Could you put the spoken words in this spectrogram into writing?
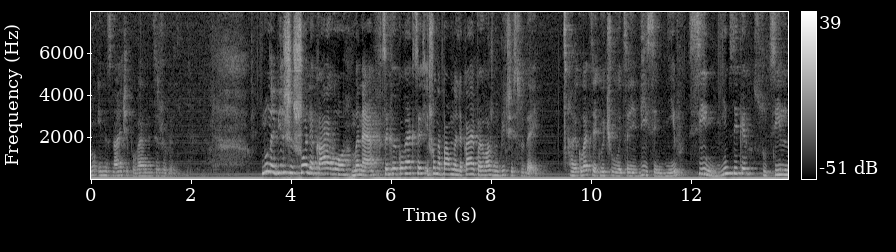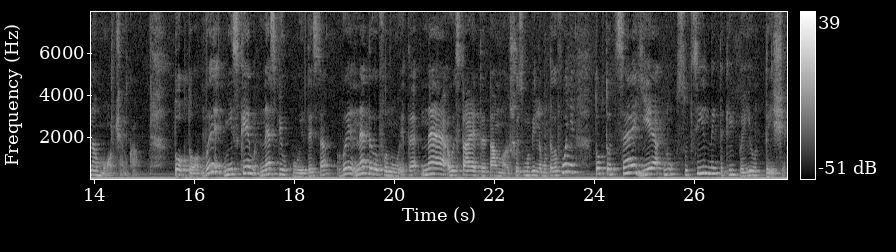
ну і не знає, чи повернеться живим. Ну, найбільше, що лякало мене в цих реколекціях, і що, напевно, лякає переважно більшість людей. Реколекція, як ви чули, це є 8 днів, 7 днів, з яких суцільна мовчанка. Тобто ви ні з ким не спілкуєтеся, ви не телефонуєте, не листаєте там щось в мобільному телефоні. Тобто, це є ну, суцільний такий період тиші.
